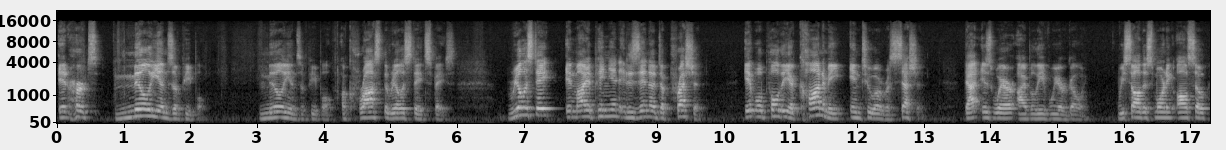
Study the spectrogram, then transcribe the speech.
it hurts millions of people. Millions of people across the real estate space. Real estate, in my opinion, it is in a depression. It will pull the economy into a recession. That is where I believe we are going. We saw this morning also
